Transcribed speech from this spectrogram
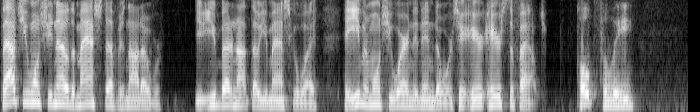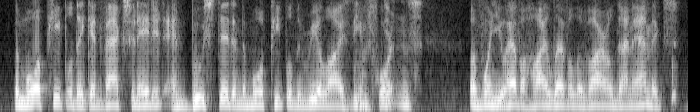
Fauci wants you to know the mask stuff is not over. You you better not throw your mask away. He even wants you wearing it indoors. Here, here here's the Fauci. hopefully, the more people that get vaccinated and boosted, and the more people that realize the importance of when you have a high level of viral dynamics,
